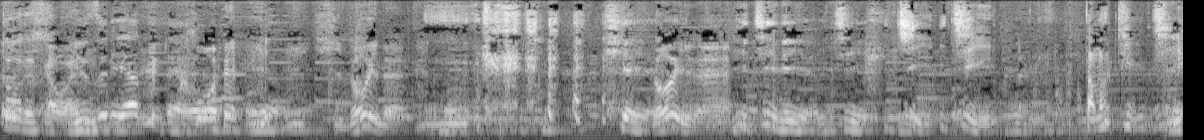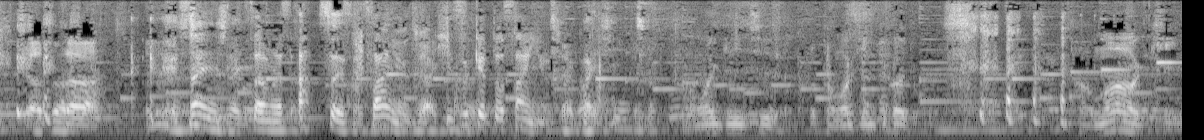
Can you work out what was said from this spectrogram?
どうですか。譲り合って。これうんひどいね。ひや。どいね1位でいいよ、1位。1位、1位？玉金1位。やった。らサインしあ、そうですね、3位をじゃあ、日付と3位をじゃあ書い。て。玉金1位。だ玉金って書いてくる。玉金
